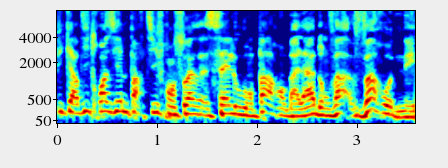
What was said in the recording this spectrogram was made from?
Picardie, troisième partie, Françoise, celle où on part en balade, on va varonner.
